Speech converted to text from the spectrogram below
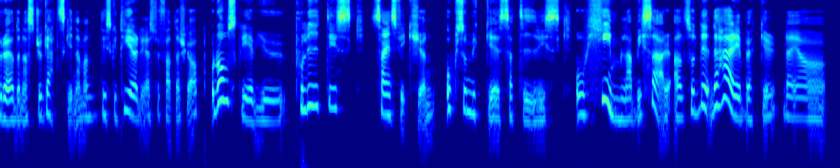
bröderna Strugatsky när man diskuterar deras författarskap. Och de skrev ju politisk science fiction, också mycket satirisk och himla bisarr. Alltså det, det här är böcker där jag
